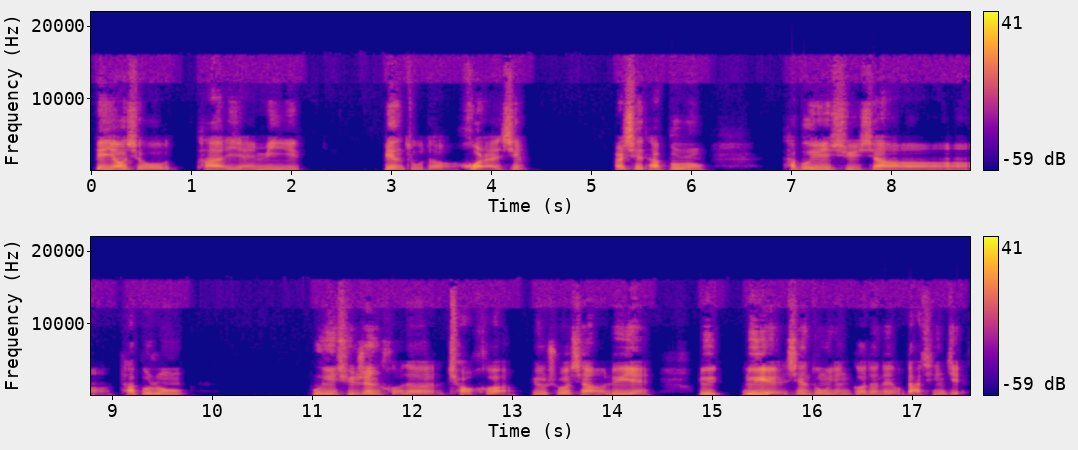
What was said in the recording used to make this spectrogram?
便要求他严密。编组的豁然性，而且它不容，它不允许像它不容，不允许任何的巧合，比如说像绿野绿绿野仙踪严格的那种大情节。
